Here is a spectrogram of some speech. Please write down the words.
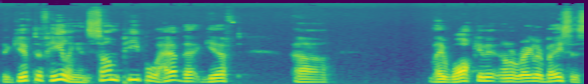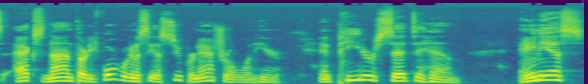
the gift of healing. And some people have that gift. Uh, they walk in it on a regular basis. Acts 9.34, we're going to see a supernatural one here. And Peter said to him, Aeneas,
